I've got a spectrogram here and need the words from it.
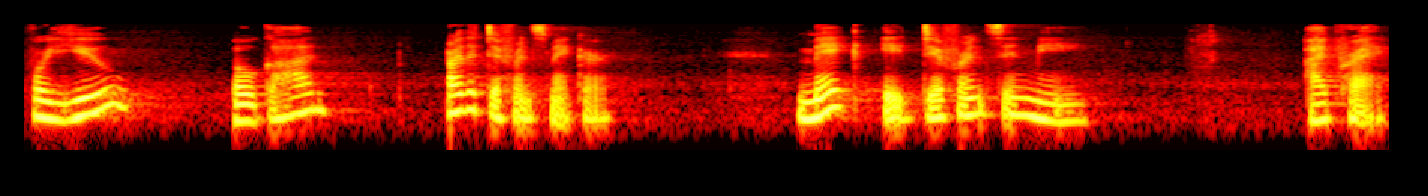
For you, O God, are the difference maker. Make a difference in me, I pray.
